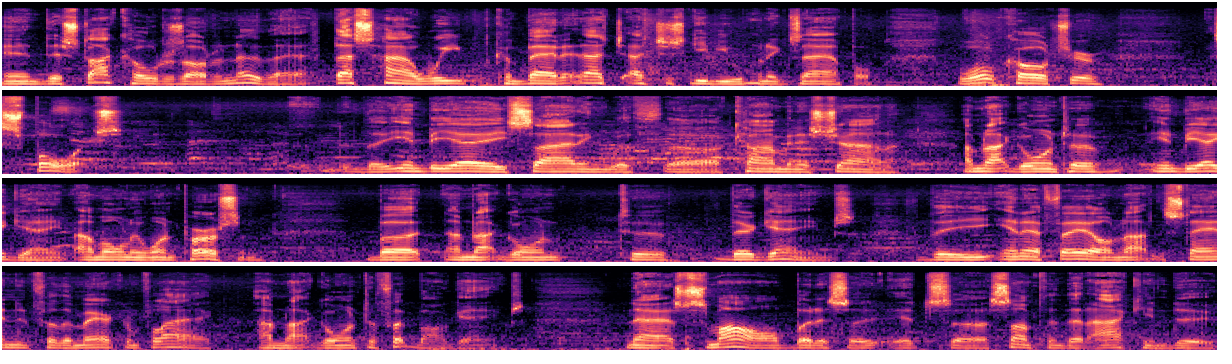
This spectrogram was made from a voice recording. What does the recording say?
And the stockholders ought to know that. That's how we combat it. I, I just give you one example. World culture, sports the NBA siding with uh, communist China. I'm not going to NBA game. I'm only one person, but I'm not going to their games. The NFL not standing for the American flag. I'm not going to football games. Now it's small, but it's a, it's uh, something that I can do,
